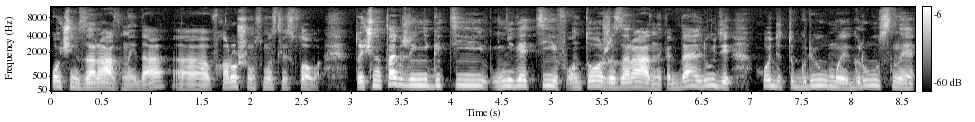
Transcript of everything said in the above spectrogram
очень заразный, да, э, в хорошем смысле слова. Точно так же и негатив, негатив, он тоже заразный. Когда люди ходят угрюмые, грустные,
